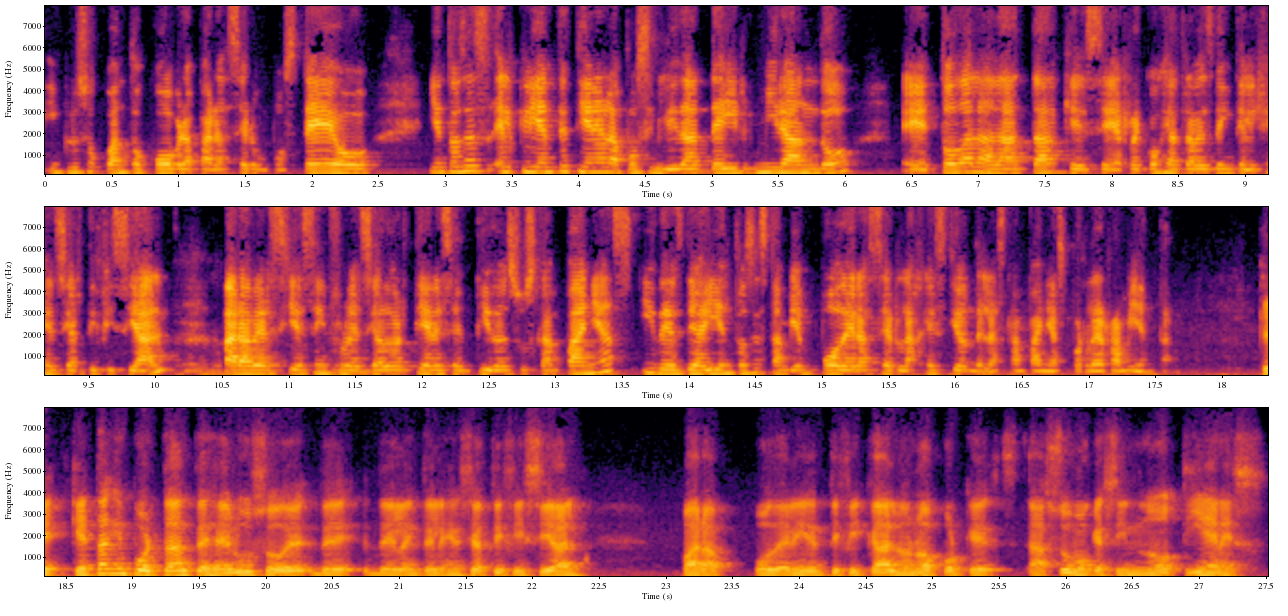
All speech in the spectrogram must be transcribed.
incluso cuánto cobra para hacer un posteo. Y entonces el cliente tiene la posibilidad de ir mirando eh, toda la data que se recoge a través de inteligencia artificial para ver si ese influenciador tiene sentido en sus campañas y desde ahí entonces también poder hacer la gestión de las campañas por la herramienta. ¿Qué, tan importante es el uso de, la inteligencia artificial para poder identificarlo, no? Porque asumo que si no tienes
